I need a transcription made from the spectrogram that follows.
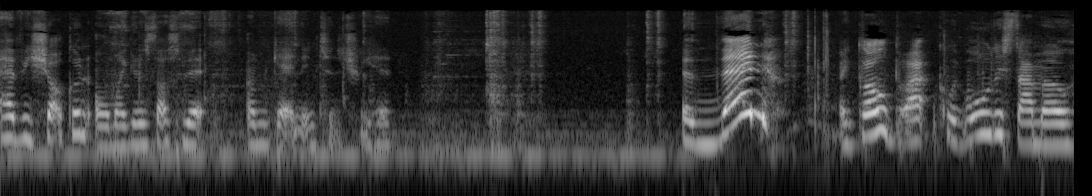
heavy shotgun. Oh my goodness, that's a bit. I'm getting into the tree here. And then I go back with all this ammo.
